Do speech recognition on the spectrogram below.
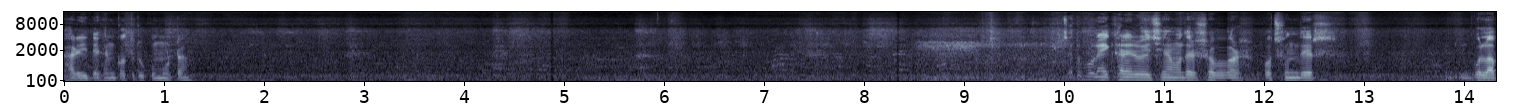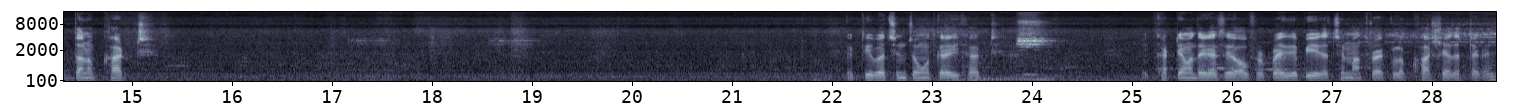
ঘাড়ি দেখেন কতটুকু মোটা। এখানে রয়েছে আমাদের সবার পছন্দের গোলাপ দানব খাট। দেখতেই পাচ্ছেন চমৎকার এই খাট। খাটটি আমাদের কাছে অফার প্রাইসে পেয়ে যাচ্ছেন মাত্র এক লক্ষ আশি হাজার টাকায়।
